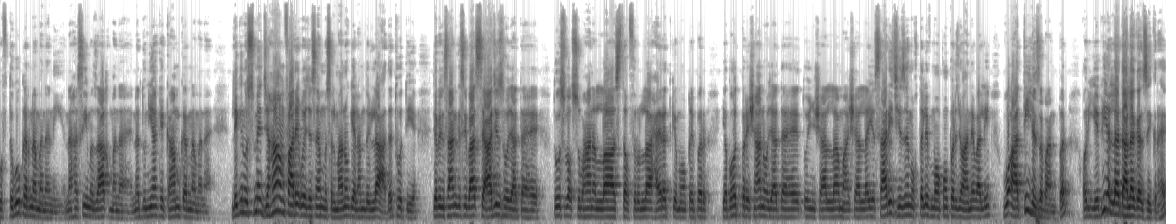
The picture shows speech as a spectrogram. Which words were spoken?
گفتگو کرنا منع نہیں ہے، نہ ہنسی مذاق منع ہے، نہ دنیا کے کام کرنا منع ہے۔ لیکن اس میں جہاں ہم فارغ ہوئے، جیسے ہم مسلمانوں کی الحمدللہ عادت ہوتی ہے، جب انسان کسی بات سے عاجز ہو جاتا ہے تو اس وقت سبحان اللہ، استغفر اللہ، حیرت کے موقع پر یا بہت پریشان ہو جاتا ہے، تو انشاءاللہ، ماشاءاللہ، یہ ساری چیزیں مختلف موقعوں پر جو آنے والی وہ آتی ہیں زبان پر اور یہ بھی اللہ تعالیٰ کا ذکر ہے۔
